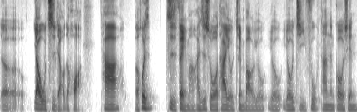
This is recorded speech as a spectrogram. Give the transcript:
呃药物治疗的话，他呃会是自费吗？还是说他有健保有有有给付，他能够先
